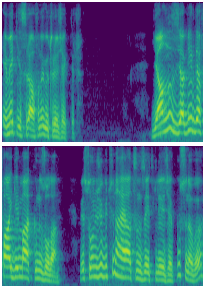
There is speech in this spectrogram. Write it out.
emek israfına götürecektir. Yalnızca bir defa girme hakkınız olan ve sonucu bütün hayatınızı etkileyecek bu sınavı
